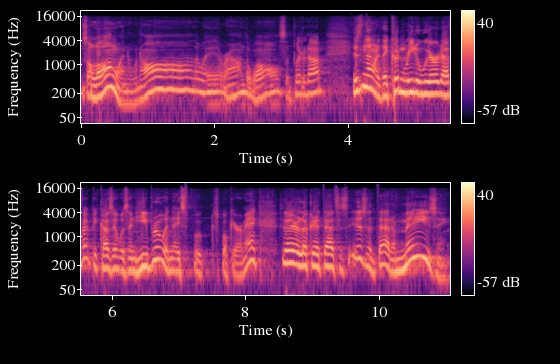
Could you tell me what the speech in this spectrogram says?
It's a long one. It went all the way around the walls and put it up. Isn't that one? They couldn't read a word of it because it was in Hebrew and they spoke, spoke Aramaic. So they're looking at that and says, Isn't that amazing?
